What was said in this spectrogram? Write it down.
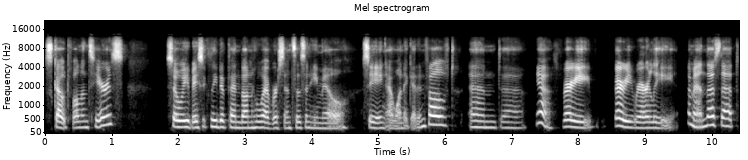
scout volunteers. So we basically depend on whoever sends us an email saying, I want to get involved. And uh, yeah, very, very rarely a man does that.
